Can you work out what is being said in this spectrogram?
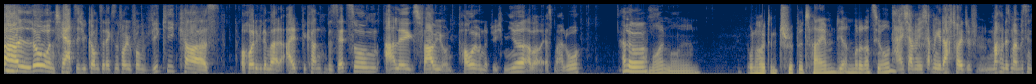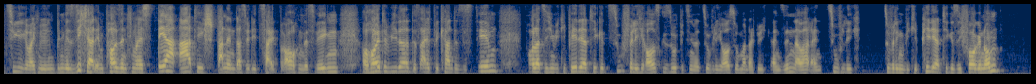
Hallo und herzlich willkommen zur nächsten Folge vom Wikicast. Auch heute wieder mal altbekannten Besetzungen. Alex, Fabio und Paul und natürlich mir, aber erstmal hallo. Hallo. Moin, moin. Und heute in Triple Time die Anmoderation. Ja, ich habe ich hab mir gedacht, heute machen wir das mal ein bisschen zügiger, weil ich bin, bin mir sicher, im Paul-Thema ist derartig spannend, dass wir die Zeit brauchen. Deswegen auch heute wieder das altbekannte System. Paul hat sich im Wikipedia-Artikel zufällig rausgesucht, beziehungsweise zufällig raussuchen macht natürlich keinen Sinn, aber hat einen zufällig, zufälligen Wikipedia-Artikel sich vorgenommen.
